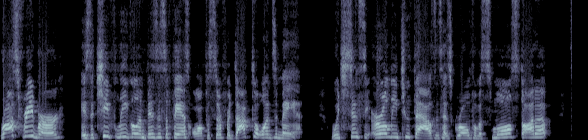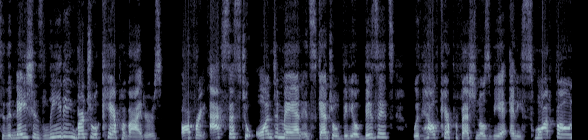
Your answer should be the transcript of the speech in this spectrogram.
Ross Friedberg is the Chief Legal and Business Affairs Officer for Doctor on Demand, which since the early 2000s has grown from a small startup to the nation's leading virtual care providers, offering access to on demand and scheduled video visits with healthcare professionals via any smartphone,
